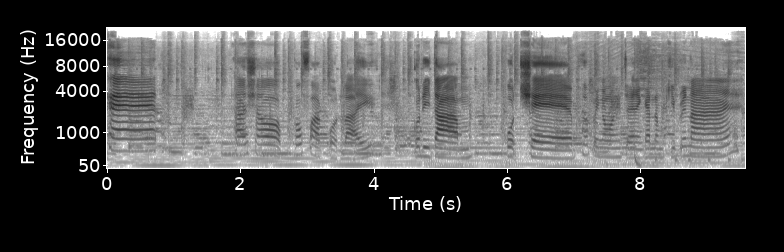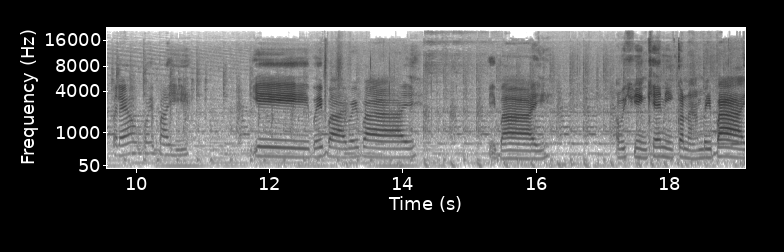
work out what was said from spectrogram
Cat ถ้าชอบก็ฝากกดไลค์ กดติดตาม กดแชร์ เพื่อเป็นกำลังใจในการทำคลิปด้วยนะ ไปแล้วบ๊ายบายเย้บ๊ายบายบ๊ายบายบ๊ายบาย เอาไปเพียงแค่นี้ก่อนนะบ๊ายบาย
